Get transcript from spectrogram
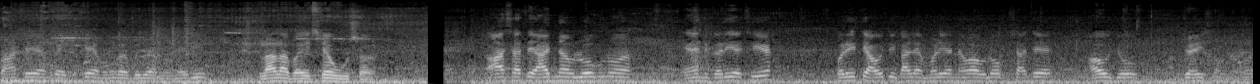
પાસે એમ કંઈક છે મંગળ બજારની નજીક લાલાભાઈ સેવ ઉસળ આ સાથે આજના વ્લોગનો એન્ડ કરીએ છીએ. ફરીથી આવતીકાલે મળીએ નવા વ્લોગ સાથે. આવજો. જય સોમનાથ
